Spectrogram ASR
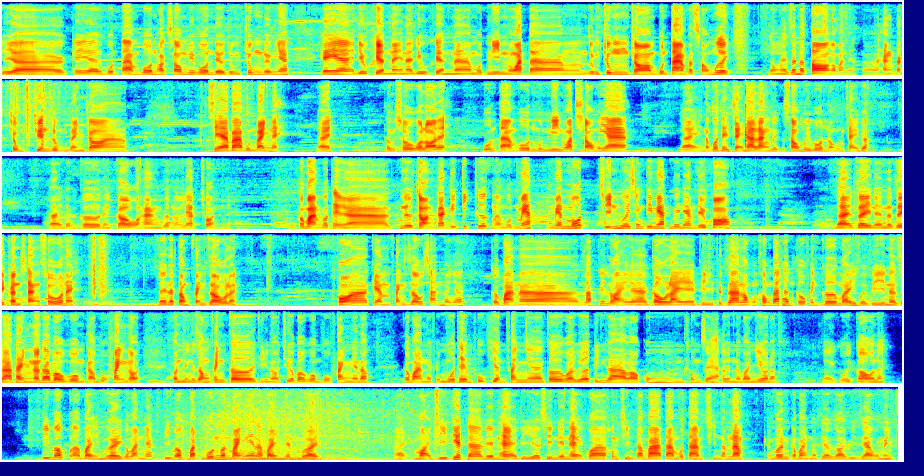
thì à, cái à, 48V hoặc 60V đều dùng chung được nhé cái à, điều khiển này là điều khiển à, 1000W à, dùng chung cho 48 và 60 dòng này rất là to các bạn ạ. Nó là hàng đặc chủng chuyên dụng dành cho à, xe ba bốn bánh này. Đây thông số của nó đây. 48V 1000W 60A đấy nó có thể chạy đa năng được 60V nó cũng chạy được đây động cơ này cầu hàng rất là nét chuẩn nhé. Các bạn có thể à, lựa chọn các cái kích thước là 1m 1m1 90cm bên em đều có. Đấy dây này là dây cần sang số này. Đây là tổng phanh dầu này. Có kèm phanh dầu sẵn rồi nhá. Các bạn à, lắp cái loại à, cầu này thì thực ra nó cũng không đắt hơn cầu phanh cơ mấy bởi vì là giá thành nó đã bao gồm cả bộ phanh rồi còn những cái dòng phanh cơ ấy, thì nó chưa bao gồm bộ phanh này đâu. Các bạn này phải mua thêm phụ kiện phanh ờ, cơ và lnữa tính ra nó cũng không rẻ hơn là bao nhiêu đâu. Đây gối cầu này. Tim ốc là 7 10 các bạn nhé. Tim ốc bắt 4 con bánh ấy là 7 x 10 Đấy, mọi chi tiết ờ, liên hệ thì ờ, xin liên hệ qua 0983 818 955 Cảm ơn các bạn đã theo dõi video của mình.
